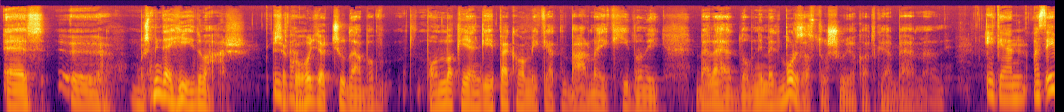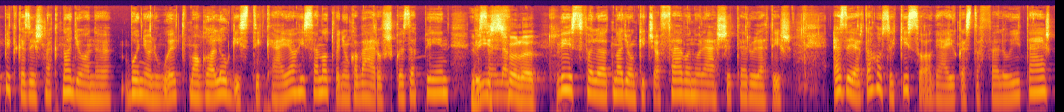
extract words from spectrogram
Ez most minden híd más. Így és van. akkor hogy a csodában vannak ilyen gépek, amiket bármelyik hídon így be lehet dobni, mert borzasztó súlyokat kell beemelni. Igen, az építkezésnek nagyon bonyolult maga a logisztikája, hiszen ott vagyunk a város közepén. Víz fölött. Víz fölött, nagyon kicsi a felvonulási terület is. Ezért ahhoz, hogy kiszolgáljuk ezt a felújítást,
